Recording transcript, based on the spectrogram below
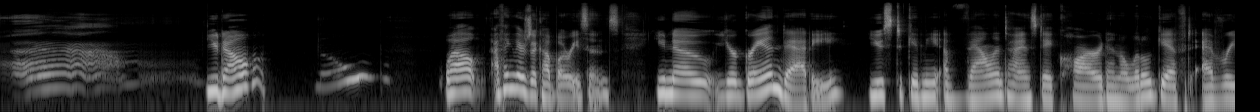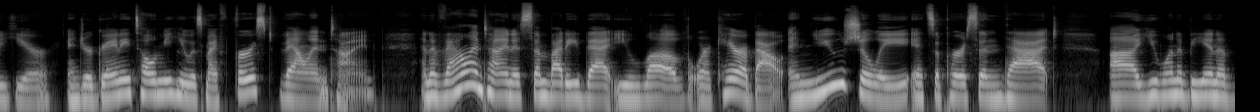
Um, You don't? no. Well, I think there's a couple of reasons. You know, your granddaddy used to give me a Valentine's Day card and a little gift every year. And your granny told me he was my first Valentine. And a Valentine is somebody that you love or care about. And usually it's a person that uh, you want to be in a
